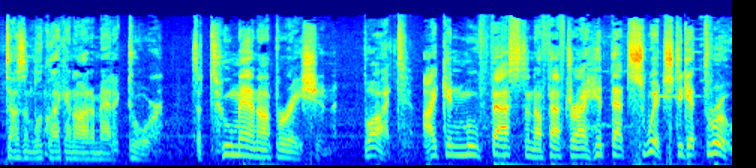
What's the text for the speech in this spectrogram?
It doesn't look like an automatic door. It's a two-man operation. But I can move fast enough after I hit that switch to get through.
